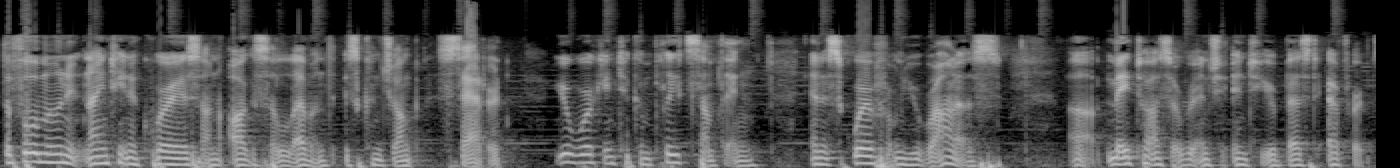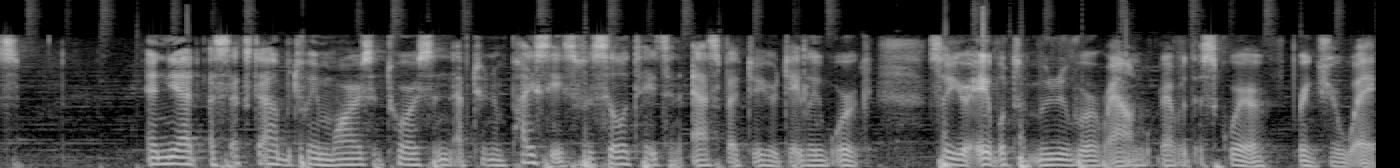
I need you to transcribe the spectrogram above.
The full moon at 19 Aquarius on August 11th is conjunct Saturn. You're working to complete something, and a square from Uranus uh, may toss a wrench into your best efforts. And yet, a sextile between Mars and Taurus and Neptune and Pisces facilitates an aspect of your daily work so you're able to maneuver around whatever the square brings your way.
